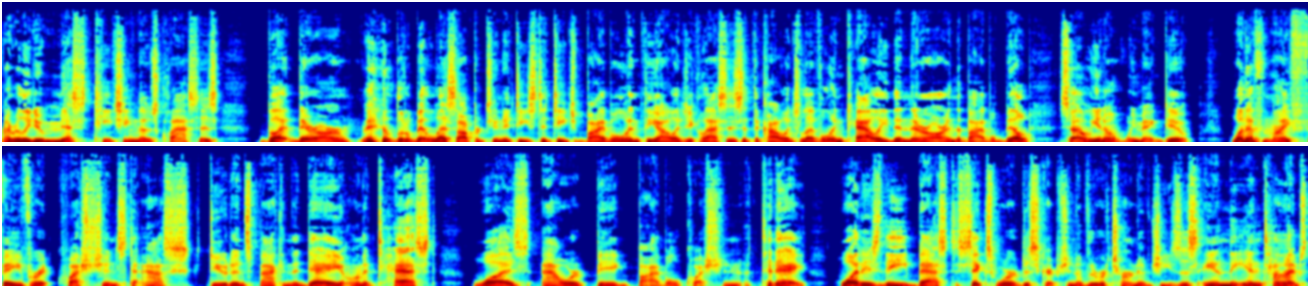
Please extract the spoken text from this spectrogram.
I really do miss teaching those classes but there are a little bit less opportunities to teach Bible and theology classes at the college level in Cali than there are in the Bible Belt. So, you know, we make do. One of my favorite questions to ask students back in the day on a test was our big Bible question today. What is the best six word description of the return of Jesus and the end times?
